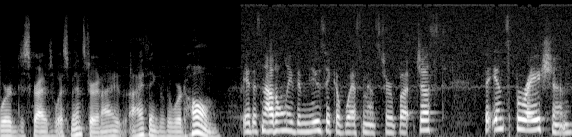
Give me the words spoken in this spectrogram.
Word describes Westminster, and I, I think of the word home. It is not only the music of Westminster, but just the inspiration.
